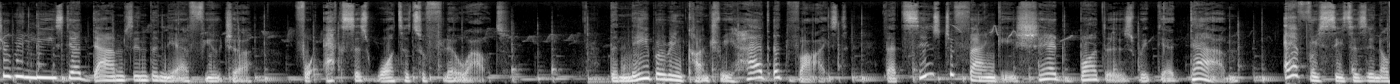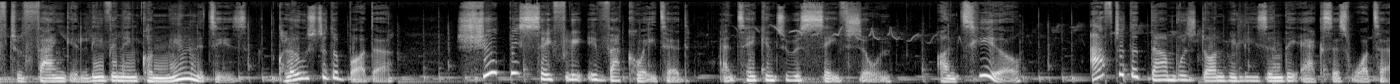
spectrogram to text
to release their dams in the near future for excess water to flow out. The neighboring country had advised that since Tufangi shared borders with their dam, every citizen of Tufangi living in communities close to the border should be safely evacuated and taken to a safe zone until after the dam was done releasing the excess water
